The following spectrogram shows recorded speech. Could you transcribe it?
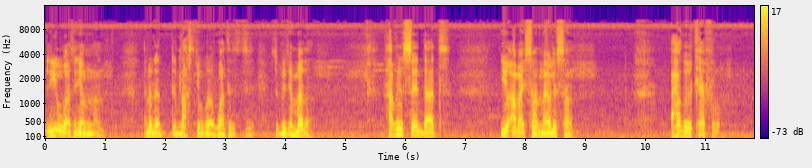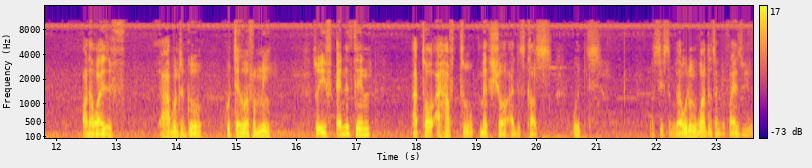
you, as a young man, I know that the last thing you have wanted is to, is to greet your mother. Having said that, you are my son, my only son. I have to be careful. Otherwise, if I happen to go, could take away from me. So if anything at all, I have to make sure I discuss with the system. I wouldn't want to sacrifice you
